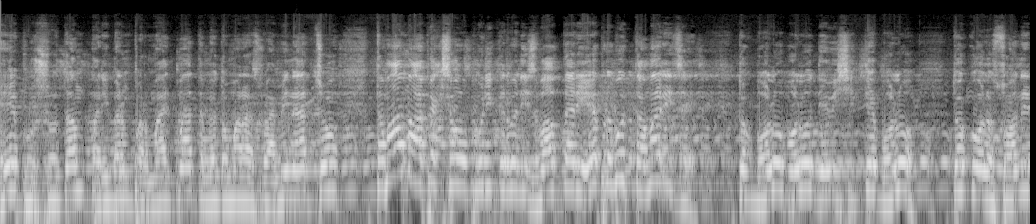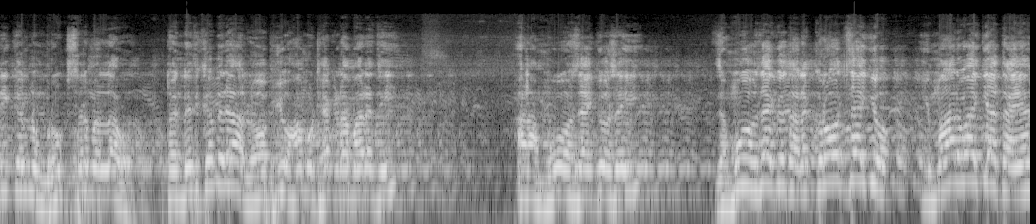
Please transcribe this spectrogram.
હે પુરુષોત્તમ પરિબ્રહ્મ પરમાત્મા, તમે તો મારા સ્વામીનાથ છો. તમામ અપેક્ષાઓ પૂરી કરવાની જવાબદારી હે પ્રભુ, તમારી છે. તો બોલો બોલો, દેવી શીખતે બોલો. તો કોલો સોનેરી કરનું મૃગ શર્મા લાવો. તો નથી ખબર આ લોભિયો હામું ઠેકડા મારે થઈ આના મોહ જાગ્યો છે મોહ જાગ્યો તો અને ક્રોધ જાગ્યો એ મારવા ગયા હતા અહીંયા.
